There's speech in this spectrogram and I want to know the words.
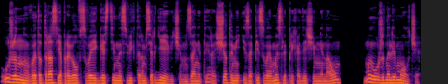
Ужин в этот раз я провел в своей гостиной с Виктором Сергеевичем, занятый расчетами и записывая мысли, приходящие мне на ум, мы ужинали молча.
